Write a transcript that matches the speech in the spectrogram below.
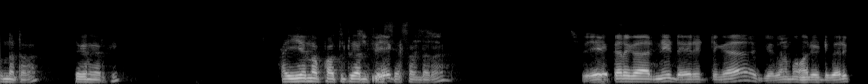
ఉందంటారా జగన్ గారికి? అయ్యన్న పాత్రుడు గారిని ఫేస్ చేస్తారంటారా స్పీకర్ గారిని డైరెక్ట్గా జగన్మోహన్ రెడ్డి గారికి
